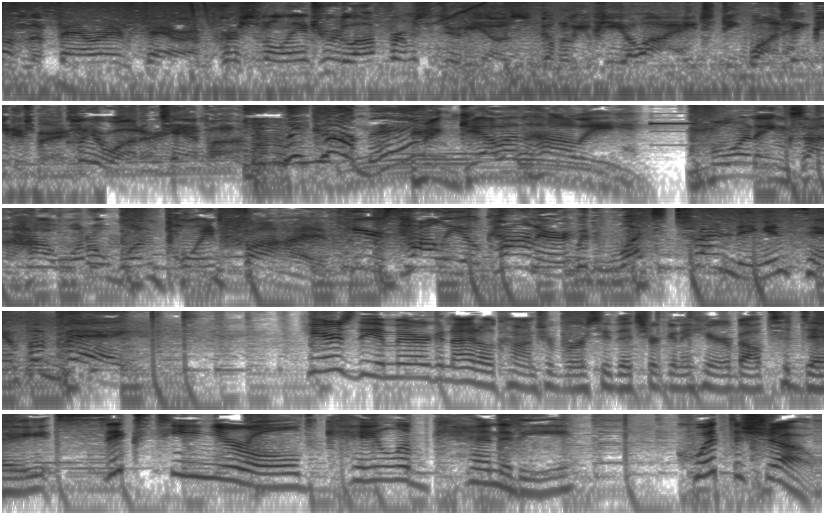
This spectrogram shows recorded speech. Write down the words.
From the Farah and Farah Personal Injury Law Firm Studios, WPOI HD1, St. Petersburg, Clearwater, Tampa. Wake up, man. Miguel and Holly. Mornings on Hot 101.5. Here's Holly O'Connor with what's trending in Tampa Bay. Here's the American Idol controversy that you're going to hear about today. 16 year old Caleb Kennedy quit the show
